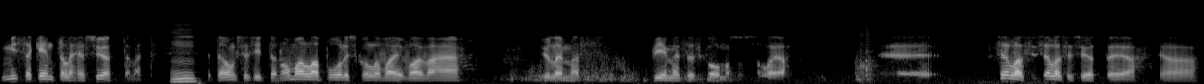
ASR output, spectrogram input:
missä kentällä he syöttävät. Mm. Että onko se sitten omalla puoliskolla vai, vai vähän ylemmäs viimeisessä kolmasosalla. Ja, sellaisia, sellaisia syöttäjiä ja,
